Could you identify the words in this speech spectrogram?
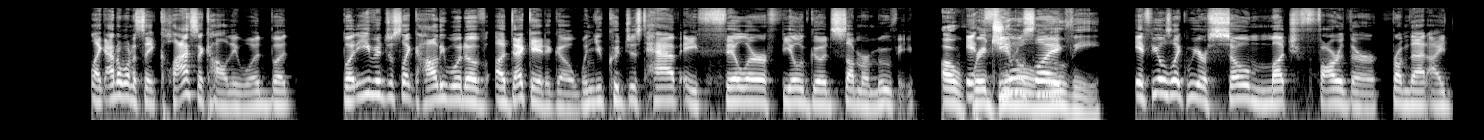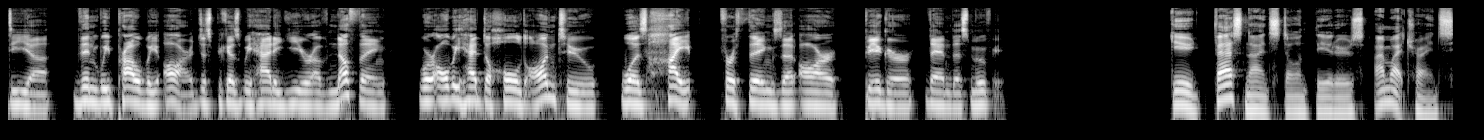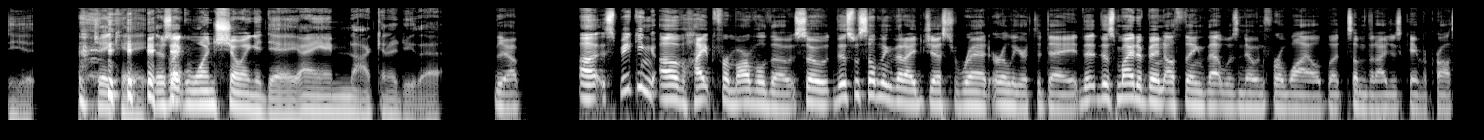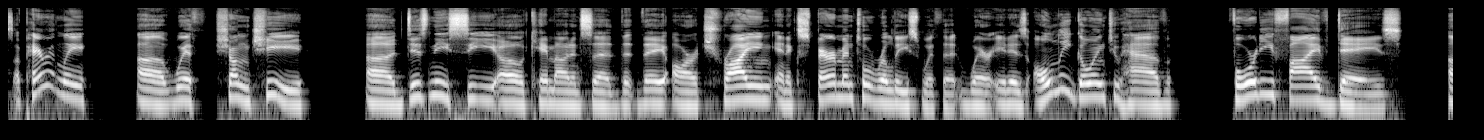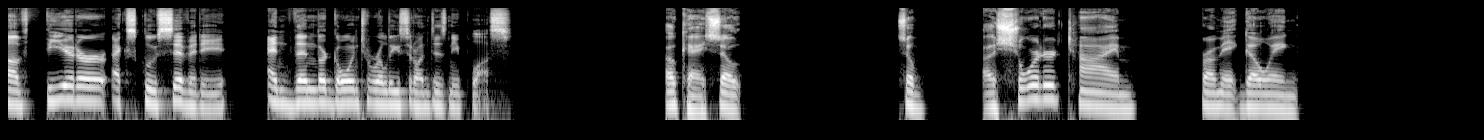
like I don't want to say classic Hollywood, but but even just like Hollywood of a decade ago when you could just have a filler feel good summer movie. it original feels like- movie. It feels like we are so much farther from that idea than we probably are just because we had a year of nothing where all we had to hold on to was hype for things that are bigger than this movie. Dude, Fast Nine's still in theaters. I might try and see it. JK, there's like one showing a day. I am not gonna do that. Yeah. Uh, speaking of hype for Marvel, though, so this was something that I just read earlier today. Th- this might have been a thing that was known for a while, but something that I just came across. Apparently, uh, with Shang-Chi, uh, Disney CEO came out and said that they are trying an experimental release with it where it is only going to have 45 days of theater exclusivity, and then they're going to release it on Disney Plus. Okay, so so a shorter time from it going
